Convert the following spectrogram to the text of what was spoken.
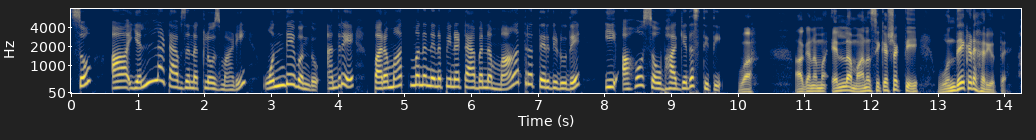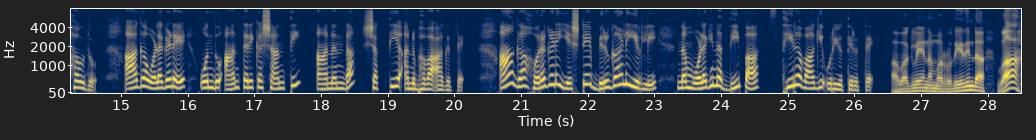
ಸೊ ಆ ಎಲ್ಲ ಟ್ಯಾಬ್ಸ್ ಅನ್ನ ಕ್ಲೋಸ್ ಮಾಡಿ ಒಂದೇ ಒಂದು ಅಂದ್ರೆ ಪರಮಾತ್ಮನ ನೆನಪಿನ ಟ್ಯಾಬ್ ಅನ್ನ ಮಾತ್ರ ತೆರೆದಿಡುವುದೇ ಈ ಅಹೋ ಸೌಭಾಗ್ಯದ ಸ್ಥಿತಿ. ವಾಹ್! ಆಗ ನಮ್ಮ ಎಲ್ಲ ಮಾನಸಿಕ ಶಕ್ತಿ ಒಂದೇ ಕಡೆ ಹರಿಯುತ್ತೆ. ಹೌದು. ಆಗ ಒಳಗಡೆ ಒಂದು ಆಂತರಿಕ ಶಾಂತಿ ಆನಂದ ಶಕ್ತಿಯ ಅನುಭವ ಆಗುತ್ತೆ. ಆಗ ಹೊರಗಡೆ ಎಷ್ಟೇ ಬಿರುಗಾಳಿ ಇರ್ಲಿ ನಮ್ ಒಳಗಿನ ದೀಪ ಸ್ಥಿರವಾಗಿ ಉರಿಯುತ್ತಿರುತ್ತೆ. ಅವಾಗ್ಲೇ ನಮ್ಮ ಹೃದಯದಿಂದ ವಾಹ್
